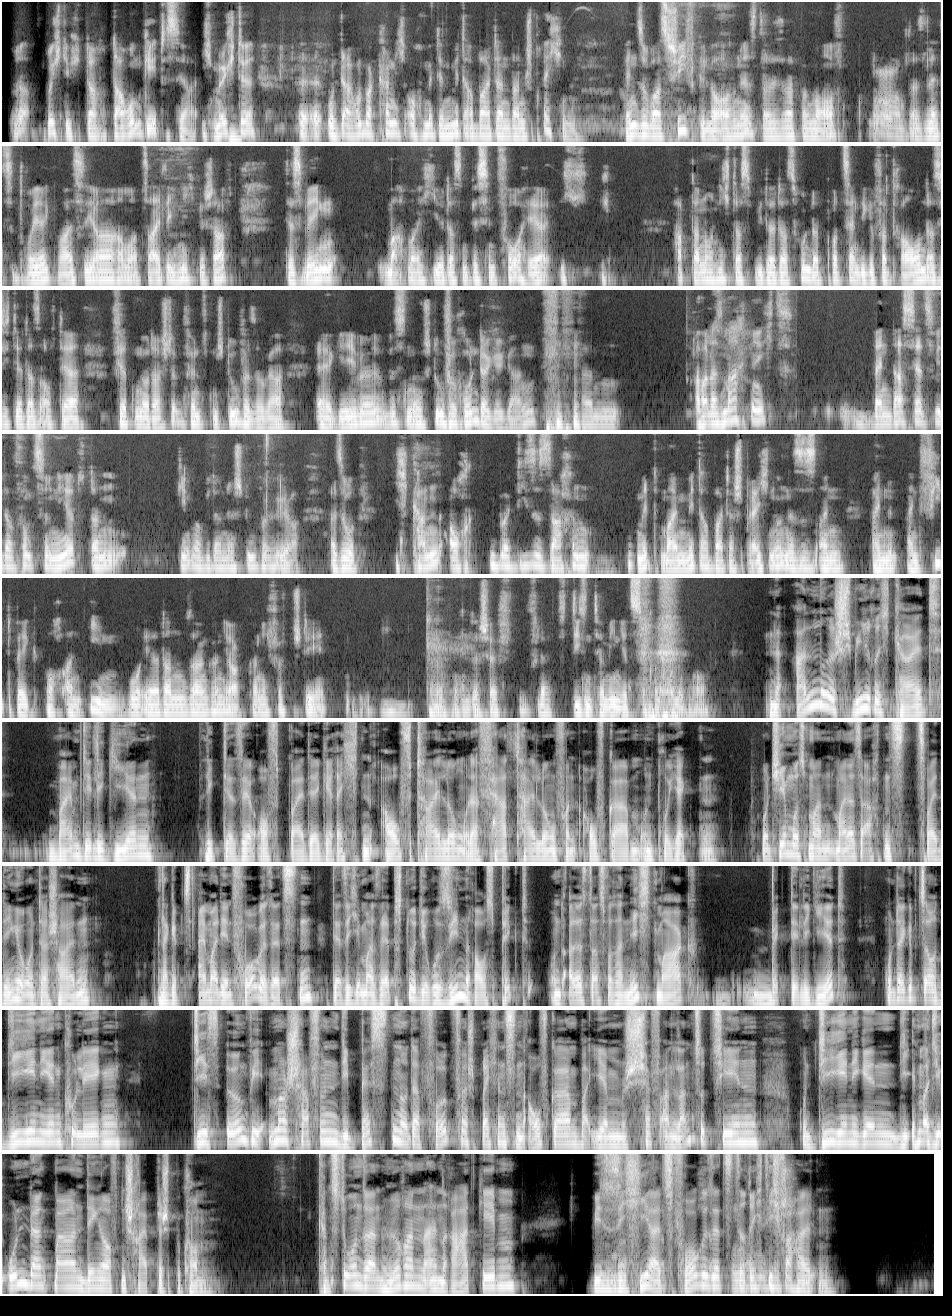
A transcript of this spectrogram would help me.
Ja, richtig. Da, darum geht es ja. Ich möchte, äh, und darüber kann ich auch mit den Mitarbeitern dann sprechen. Wenn sowas schiefgelaufen ist, dass ich sage, pass mal auf, das letzte Projekt, weißt du ja, haben wir zeitlich nicht geschafft. Deswegen machen wir hier das ein bisschen vorher. Ich, ich habe da noch nicht das wieder das hundertprozentige Vertrauen, dass ich dir das auf der vierten oder fünften Stufe sogar äh, gebe. Du bist eine Stufe runtergegangen. ähm, aber das macht nichts. Wenn das jetzt wieder funktioniert, dann gehen wir wieder eine Stufe höher. Also ich kann auch über diese Sachen mit meinem Mitarbeiter sprechen und es ist ein, ein, ein Feedback auch an ihn, wo er dann sagen kann, ja, kann ich verstehen, mhm. warum der Chef vielleicht diesen Termin jetzt zur Kontrolle braucht. Eine andere Schwierigkeit beim Delegieren liegt ja sehr oft bei der gerechten Aufteilung oder Verteilung von Aufgaben und Projekten. Und hier muss man meines Erachtens zwei Dinge unterscheiden. Da gibt's einmal den Vorgesetzten, der sich immer selbst nur die Rosinen rauspickt und alles das, was er nicht mag, wegdelegiert. Und da gibt's auch diejenigen Kollegen, die es irgendwie immer schaffen, die besten und erfolgversprechendsten Aufgaben bei ihrem Chef an Land zu ziehen und diejenigen, die immer die undankbaren Dinge auf den Schreibtisch bekommen. Kannst du unseren Hörern einen Rat geben, wie sie sich hier als Vorgesetzte richtig verhalten?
